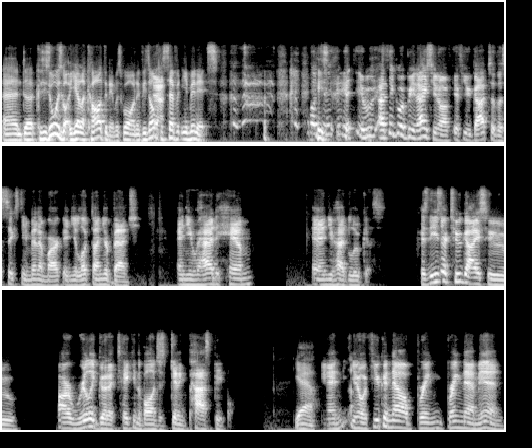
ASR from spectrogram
And because uh, he's always got a yellow card in him as well. And if he's on yeah. for 70 minutes, well, it, it, it, I think it would be nice, you know, if, if you got to the 60 minute mark and you looked on your bench and you had him and you had Lucas. Because these are two guys who are really good at taking the ball and just getting past people. Yeah. And you know, if you can now bring bring them in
